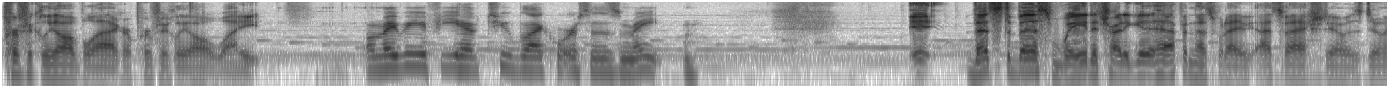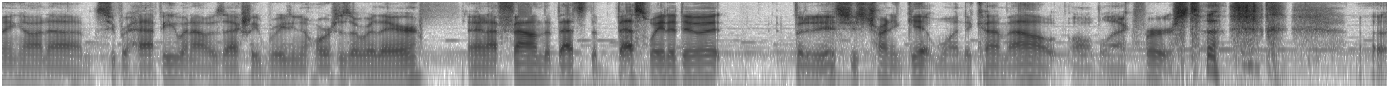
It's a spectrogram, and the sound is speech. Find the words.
perfectly all black or perfectly all white. Well, maybe if you have two black horses, mate. It that's the best way to try to get it happen. That's what I that's what actually I was doing on um, Super Happy when I was actually breeding the horses over there, and I found that that's the best way to do it. But it's just trying to get one to come out all black first. uh,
